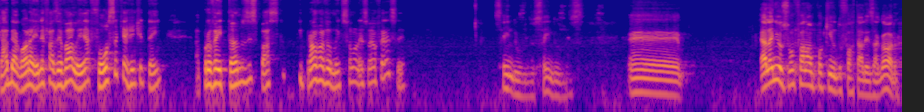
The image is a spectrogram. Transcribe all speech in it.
cabe agora a ele fazer valer a força que a gente tem, aproveitando os espaços que, provavelmente o São Lourenço vai oferecer. Sem dúvidas, sem dúvidas. É... Elenilson, vamos falar um pouquinho do Fortaleza agora?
